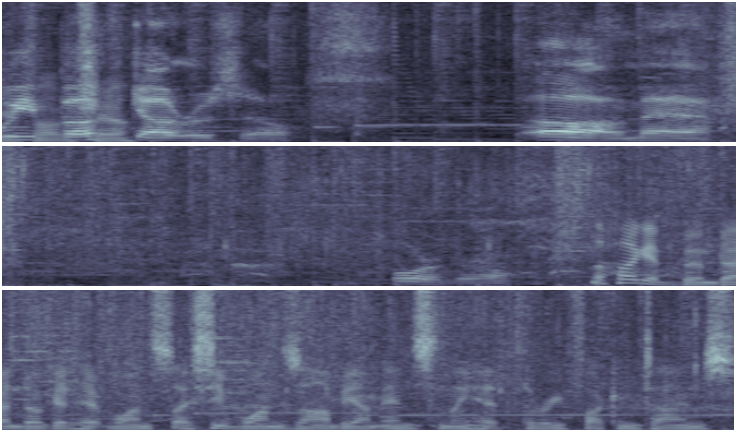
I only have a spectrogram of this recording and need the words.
We both Rochelle. got Rochelle. Oh, man. Poor girl. If I get boomed on, don't get hit once. I see one zombie, I'm instantly hit three fucking times.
